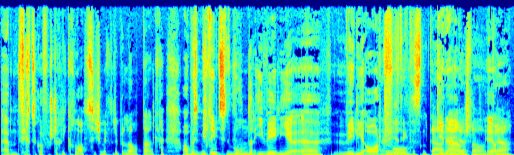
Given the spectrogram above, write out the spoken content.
ähm, vielleicht sogar fast ein bisschen klassisch, wenn ich darüber nachdenke. Aber mich nimmt es ein Wunder, in welche, äh, welche Art Richtig, von... dass ein Teil genau, schlägt, ja. ja.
